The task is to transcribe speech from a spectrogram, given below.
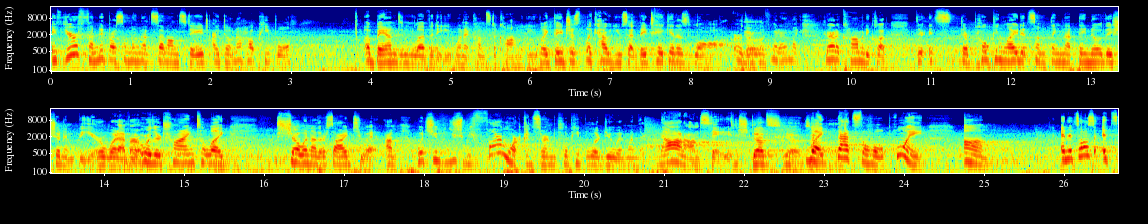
if you're offended by something that's said on stage, I don't know how people abandon levity when it comes to comedy. Like they just like how you said they take it as law, or they're Yeah. like, "What?" I'm like, "You're at a comedy club. They're it's they're poking light at something that they know they shouldn't be, or whatever, or they're trying to like." show another side to it um, which you, you should be far more concerned with what people are doing when they're not on stage That's, yeah. exactly. like that's the whole point um and it's also it's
